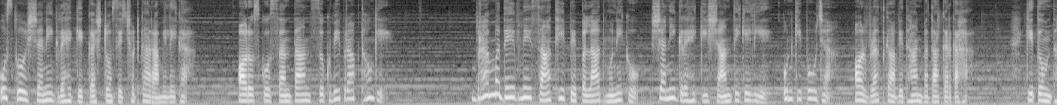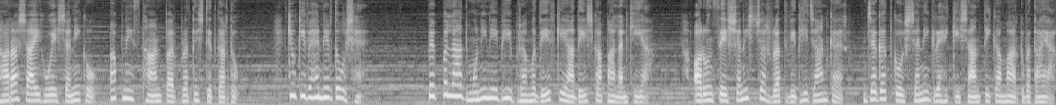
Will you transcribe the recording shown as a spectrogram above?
उसको शनि ग्रह के कष्टों से छुटकारा मिलेगा और उसको संतान सुख भी प्राप्त होंगे। ब्रह्मदेव ने साथ ही पिप्पलाद मुनि को शनि ग्रह की शांति के लिए उनकी पूजा और व्रत का विधान बताकर कहा कि तुम धाराशायी हुए शनि को अपने स्थान पर प्रतिष्ठित कर दो, क्योंकि वह निर्दोष है। पिप्पलाद मुनि ने भी ब्रह्मदेव के आदेश का पालन किया। और उनसे शनिश्चर व्रत विधि जानकर जगत को शनि ग्रह की शांति का मार्ग बताया।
